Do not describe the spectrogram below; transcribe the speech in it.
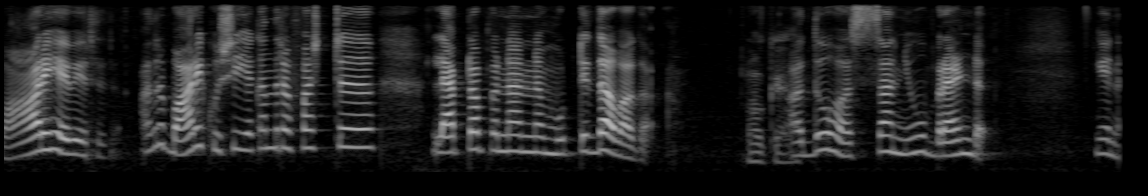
ಭಾರಿ ಹೆವಿ ಇರ್ತದೆ ಆದರೆ ಭಾರಿ ಖುಷಿ. ಯಾಕಂದ್ರೆ ಫಸ್ಟ್ ಲ್ಯಾಪ್ಟಾಪ್ ನಾನು ಮುಟ್ಟಿದ್ದ ಅವಾಗ. ಅದು ಹೊಸ ನ್ಯೂ ಬ್ರ್ಯಾಂಡ್ ಏನ?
